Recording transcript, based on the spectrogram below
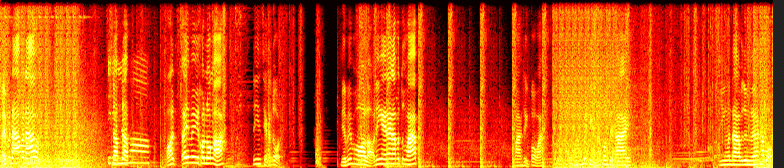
เฮ้ยมะนาวมะนาวจริงดับดับไม่พออ๋อเอ้ยไม่มีคนลงเหรอ ได้ยินเสียงกระโดด เดี๋ยวไม่พอเหรอ นี่ไงได้รับประตูวาร์ปวางถึงเปล่าวะโอ้วางไม่ถึงเป็นคนเสียดาย ยิงมันดาวไปตรงนึงแล้วนะครับผม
